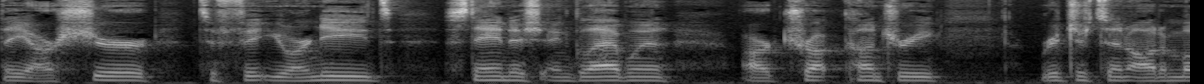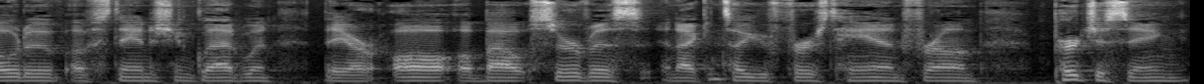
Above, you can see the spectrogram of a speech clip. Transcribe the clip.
They are sure to fit your needs. Standish and Gladwin are truck country. Richardson Automotive of Standish and Gladwin, they are all about service. And I can tell you firsthand from purchasing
